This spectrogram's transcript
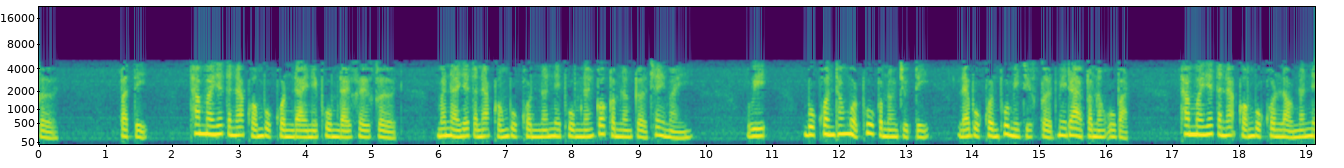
เกิด ปฏิธรรมายตนะของบุคคลใดในภูมิใดเคยเกิด มนายตนะของบุคคลนั้นในภูมินั้นก็กำลังเกิดใช่ไหม วิ บุคคลทั้งหมดผู้กำลังจุติ และบุคคลผู้มีจิตเกิดไม่ได้กำลังอุบัติธรรมายตนะของบุคคลเหล่านั้นใน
